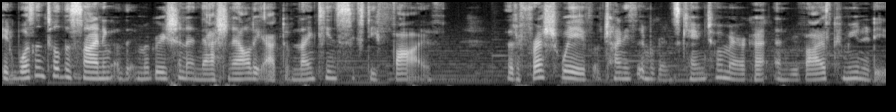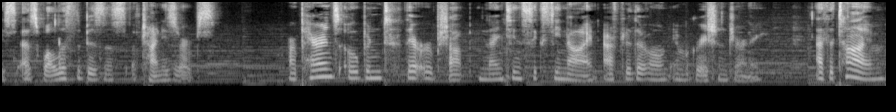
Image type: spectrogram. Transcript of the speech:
It wasn't until the signing of the Immigration and Nationality Act of 1965 that a fresh wave of Chinese immigrants came to America and revived communities as well as the business of Chinese herbs. Our parents opened their herb shop in 1969 after their own immigration journey. At the time,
